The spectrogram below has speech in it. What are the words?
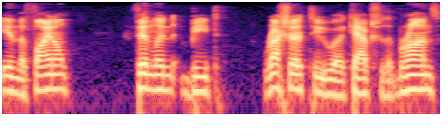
in the final. Finland beat Russia to uh, capture the bronze.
